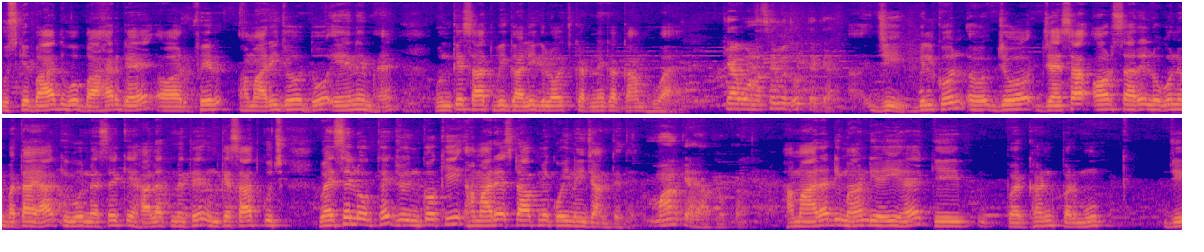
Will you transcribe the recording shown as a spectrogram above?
उसके बाद वो बाहर गए और फिर हमारी जो दो ए एन एम हैं उनके साथ भी गाली गलौज करने का काम हुआ है। क्या वो नशे में धुत थे क्या? जी बिल्कुल जो जैसा और सारे लोगों ने बताया कि वो नशे के हालत में थे उनके साथ कुछ वैसे लोग थे जो इनको कि हमारे स्टाफ में कोई नहीं जानते थे। मांग क्या है आप लोग का? हमारा डिमांड यही है कि प्रखंड प्रमुख जी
